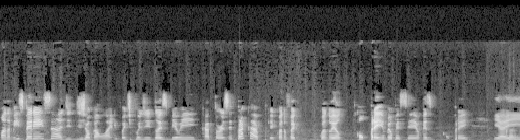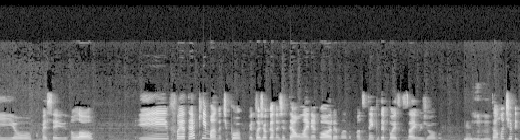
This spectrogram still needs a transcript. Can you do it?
Mano, a minha experiência de, de jogar online foi tipo de 2014 pra cá. Porque quando foi. Quando eu comprei o meu PC, eu mesmo comprei. E aí eu comecei no LoL. E foi até aqui, mano. Tipo, eu tô jogando GTA Online agora, mano. Quanto tempo depois que saiu o jogo? Uhum. Então eu não tive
